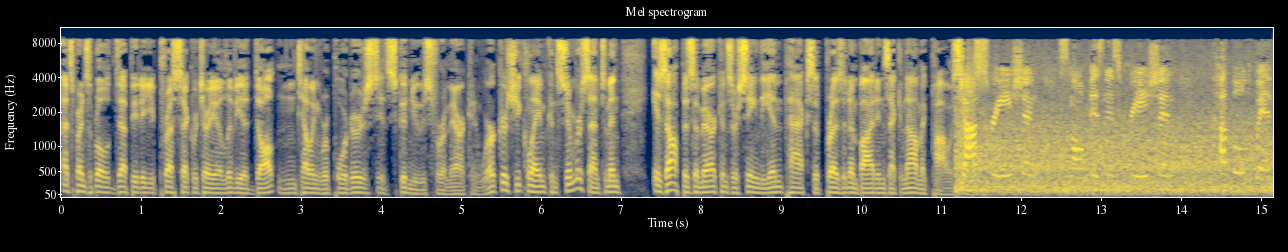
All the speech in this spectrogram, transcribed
That's Principal Deputy Press Secretary Olivia Dalton telling reporters it's good news for American workers. She claimed consumer sentiment is up as Americans are seeing the impacts of President Biden's economic policies. Job creation, small business creation, coupled with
